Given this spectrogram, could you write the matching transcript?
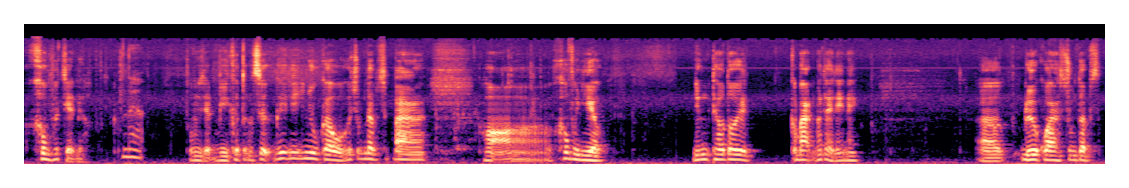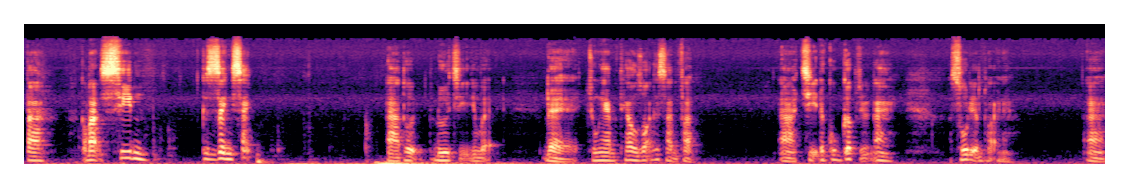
không phát triển được. Dạ. không vì thực sự cái, cái nhu cầu của cái trung tâm spa họ không phải nhiều. Nhưng theo tôi các bạn có thể thế này. Uh, đưa qua trung tâm spa các bạn xin cái danh sách. À thôi đưa chị như vậy để chúng em theo dõi cái sản phẩm. À chị đã cung cấp cho những ai số điện thoại này, à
